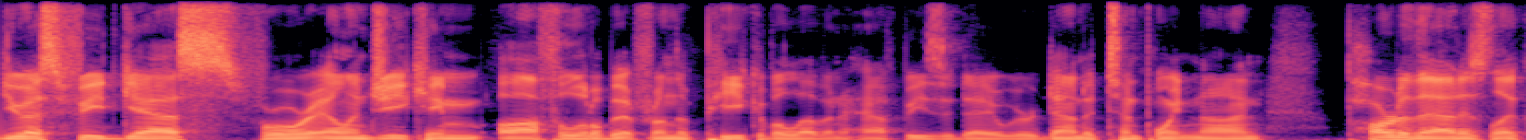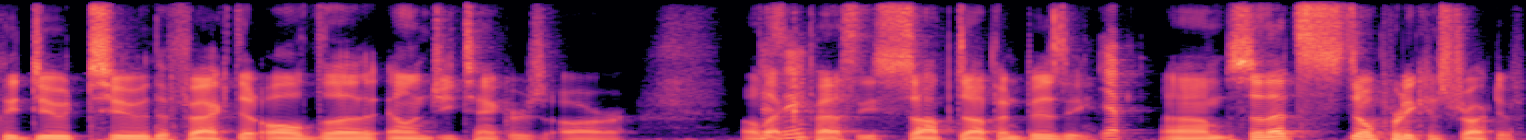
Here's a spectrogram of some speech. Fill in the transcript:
U.S. feed gas for LNG came off a little bit from the peak of 11.5 Bs a day. We were down to 10.9. Part of that is likely due to the fact that all the LNG tankers are, all that capacity is sopped up and busy. Yep. Um, so that's still pretty constructive.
